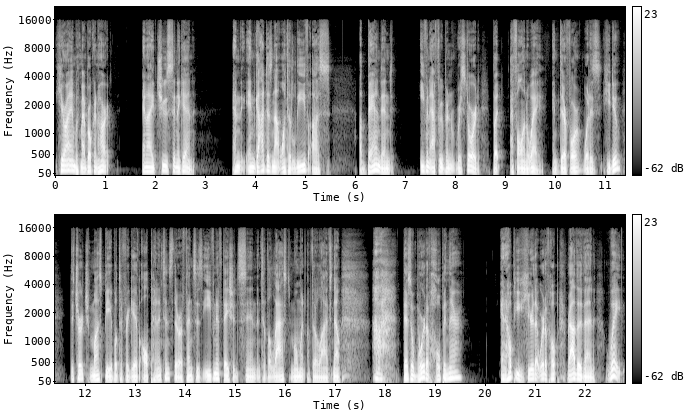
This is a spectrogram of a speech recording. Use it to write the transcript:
here I am with my broken heart and I choose sin again. And, and God does not want to leave us abandoned even after we've been restored, but I've fallen away. And therefore, what does He do? The church must be able to forgive all penitents their offenses, even if they should sin until the last moment of their lives. Now, ah, there's a word of hope in there. And I hope you hear that word of hope rather than, wait,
